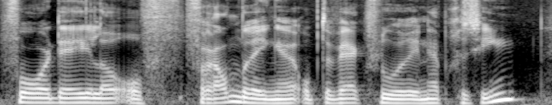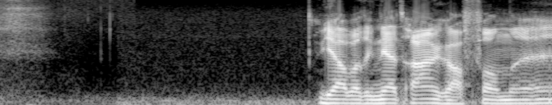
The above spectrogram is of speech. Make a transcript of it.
voordelen of veranderingen op de werkvloer in hebt gezien? Ja, wat ik net aangaf van eh,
